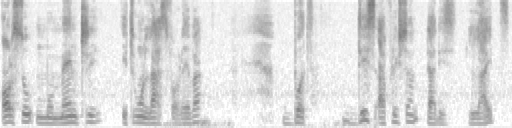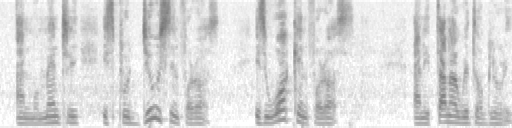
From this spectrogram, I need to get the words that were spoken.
also momentary. It won't last forever. But this affliction that is light and momentary is producing for us, is working for us an eternal weight of glory.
